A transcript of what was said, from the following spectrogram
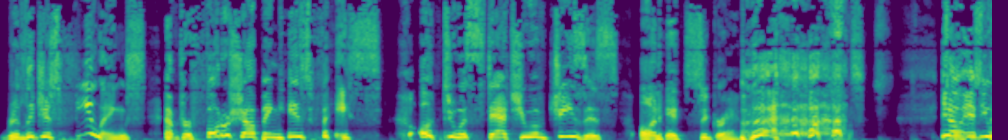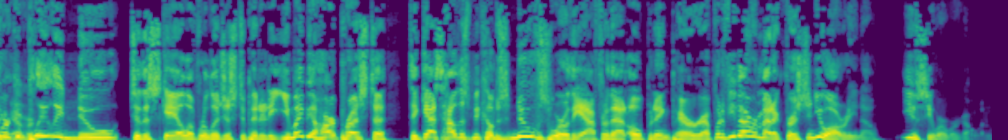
religious feelings after photoshopping his face onto a statue of Jesus on Instagram. You know, if you were thing ever. completely new to the scale of religious stupidity, you might be hard pressed to, to guess how this becomes newsworthy after that opening paragraph. But if you've ever met a Christian, you already know. You see where we're going.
